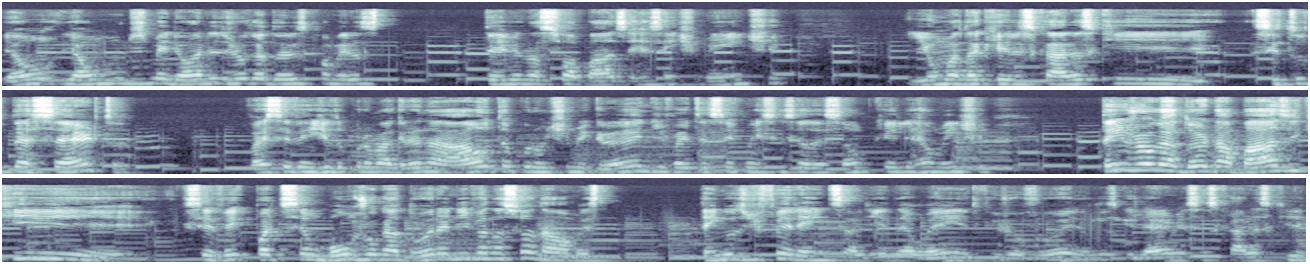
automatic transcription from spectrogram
E é um, e é um dos melhores jogadores que o Palmeiras teve na sua base recentemente e uma daqueles caras que, se tudo der certo, vai ser vendido por uma grana alta, por um time grande, vai ter sequência em seleção, porque ele realmente tem jogador da base que, que você vê que pode ser um bom jogador a nível nacional, mas tem os diferentes ali, né? O Hendrick, o Giovanni, o Luiz Guilherme, esses caras que.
